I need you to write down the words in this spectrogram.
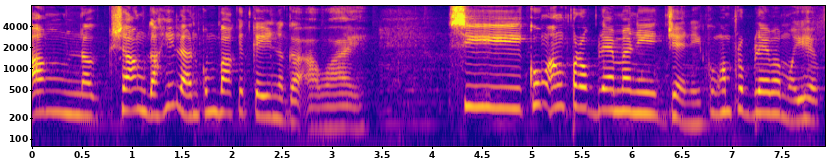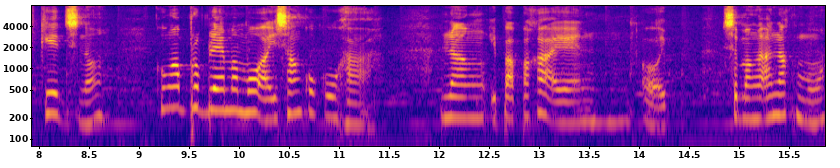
ang nag siya ang dahilan kung bakit kayo nag-aaway. Si kung ang problema ni Jenny, kung ang problema mo you have kids, no? Kung ang problema mo ay isang kukuha ng ipapakain o ip- sa mga anak mo,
